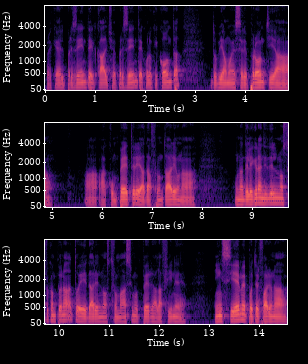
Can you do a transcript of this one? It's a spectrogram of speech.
perché il presente, il calcio è presente, è quello che conta, dobbiamo essere pronti a, a, a competere, ad affrontare una, una delle grandi del nostro campionato e dare il nostro massimo per alla fine insieme poter fare una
